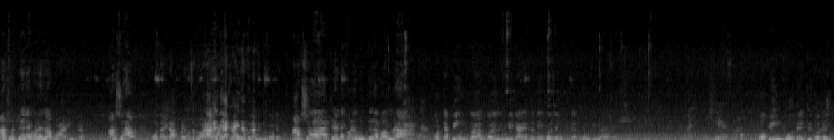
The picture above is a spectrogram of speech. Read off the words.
আসো ট্রেনে করে যাব আসো রাখতে বলতে আরে দেখাই যাবে করে আসো ট্রেনে করে ঘুরতে যাব আমরা ওটা পিঙ্ক গোল্ডেন ও পিঙ্ক ভূত গোল্ডেন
